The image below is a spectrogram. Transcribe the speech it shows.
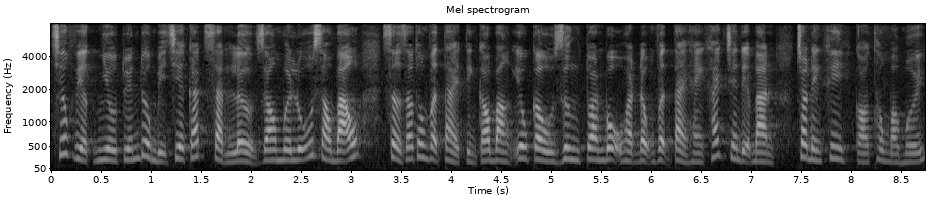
trước việc nhiều tuyến đường bị chia cắt sạt lở do mưa lũ sau bão, Sở Giao thông Vận tải tỉnh Cao Bằng yêu cầu dừng toàn bộ hoạt động vận tải hành khách trên địa bàn cho đến khi có thông báo mới.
